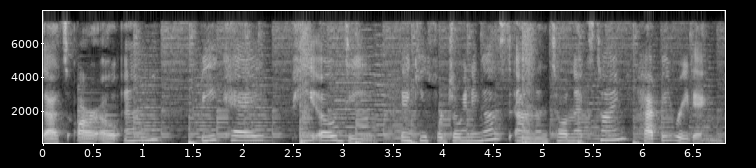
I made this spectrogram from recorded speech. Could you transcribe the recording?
That's R O M B K P O D. Thank you for joining us, and until next time, happy reading.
